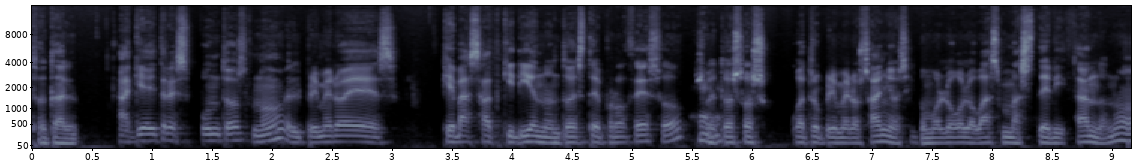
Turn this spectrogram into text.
Total. Aquí hay tres puntos, ¿no? El primero es qué vas adquiriendo en todo este proceso, sobre todo esos cuatro primeros años y cómo luego lo vas masterizando ¿no?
